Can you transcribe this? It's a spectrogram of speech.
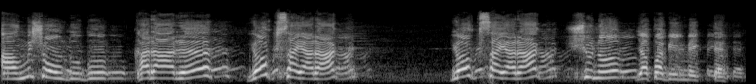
almış olduğu bu kararı yok sayarak yok sayarak şunu yapabilmekte.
